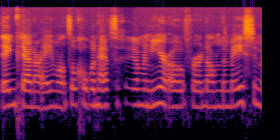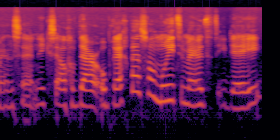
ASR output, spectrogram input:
denk daar nou eenmaal toch op een heftigere manier over dan de meeste mensen. En ik zelf heb daar oprecht best wel moeite mee met het idee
